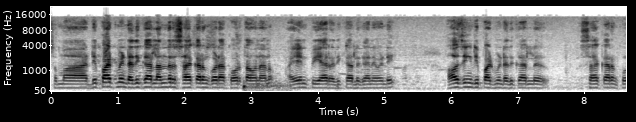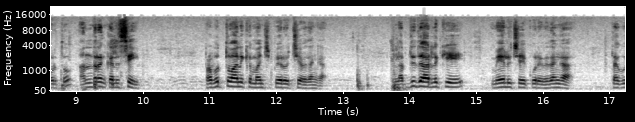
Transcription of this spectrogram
సో మా డిపార్ట్మెంట్ అధికారులందరి సహకారం కూడా కోరుతా ఉన్నాను. ఐఎన్పిఆర్ అధికారులు కానివ్వండి హౌసింగ్ డిపార్ట్మెంట్ అధికారులు సహకారం కోరుతూ అందరం కలిసి ప్రభుత్వానికి మంచి పేరు వచ్చే విధంగా లబ్ధిదారులకి మేలు చేకూరే విధంగా తగు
